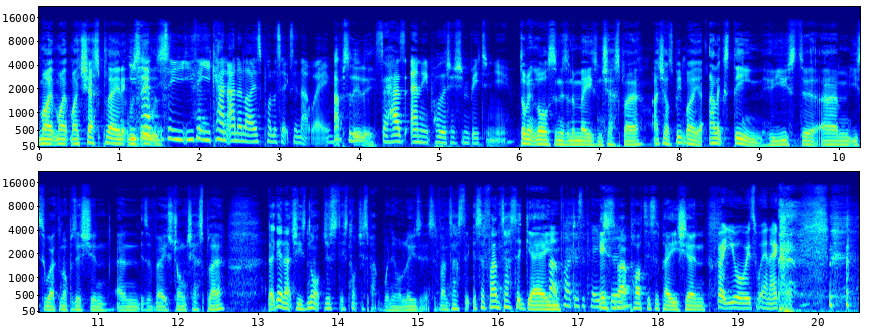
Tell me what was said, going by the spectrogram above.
my my, my chess playing, it was can, it was so you think you can analyse politics in that way? absolutely. So has any politician beaten you? Dominic Lawson is an amazing chess player. Actually, I was beaten by Alex Deane, who used to um, used to work in opposition and is a very strong chess player. But again, actually, it's not just it's not just about winning or losing. It's a fantastic it's a fantastic game. About participation. It's about participation. But you always win. Okay.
